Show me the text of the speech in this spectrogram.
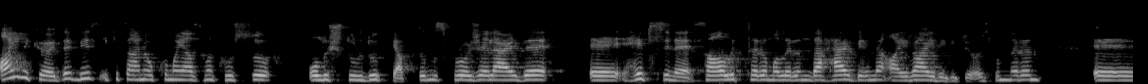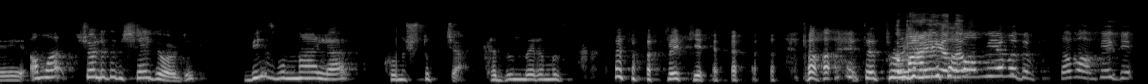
aynı köyde biz iki tane okuma yazma kursu oluşturduk. Yaptığımız projelerde e, hepsine sağlık taramalarında her birine ayrı ayrı gidiyoruz. Bunların e, ama şöyle de bir şey gördük. Biz bunlarla konuştukça kadınlarımız peki daha, ta- projeleri tamamlayamadım. Tamam peki.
